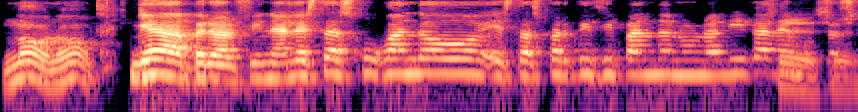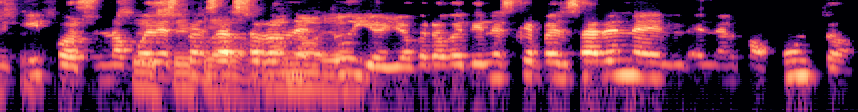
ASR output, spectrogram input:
No, no. Ya, pero al final estás jugando, estás participando en una liga de muchos equipos. No puedes pensar solo en el tuyo. Yo creo que tienes que pensar en el, en el conjunto.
